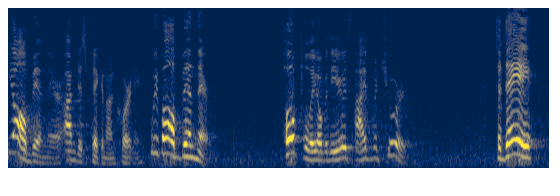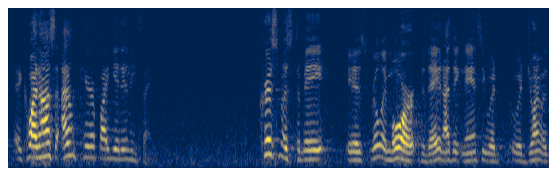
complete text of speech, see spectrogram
Y'all been there. I'm just picking on Courtney. We've all been there. Hopefully, over the years, I've matured. Today, quite honestly, I don't care if I get anything. Christmas to me is really more today, and I think Nancy would, would join with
